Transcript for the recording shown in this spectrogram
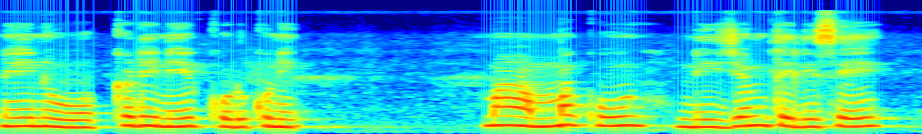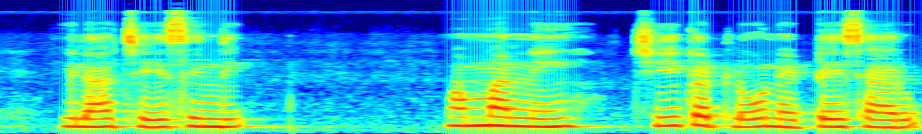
నేను ఒక్కడినే కొడుకుని. మా అమ్మకు నిజం తెలిసే ఇలా చేసింది. మమ్మల్ని చీకట్లో నెట్టేశారు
